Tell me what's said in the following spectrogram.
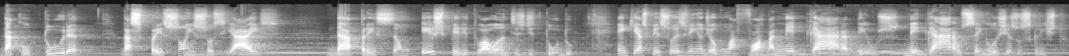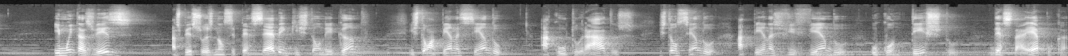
da cultura, das pressões sociais, da pressão espiritual antes de tudo, em que as pessoas venham de alguma forma negar a Deus, negar ao Senhor Jesus Cristo. E muitas vezes as pessoas não se percebem que estão negando, estão apenas sendo aculturados, estão sendo apenas vivendo o contexto desta época,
